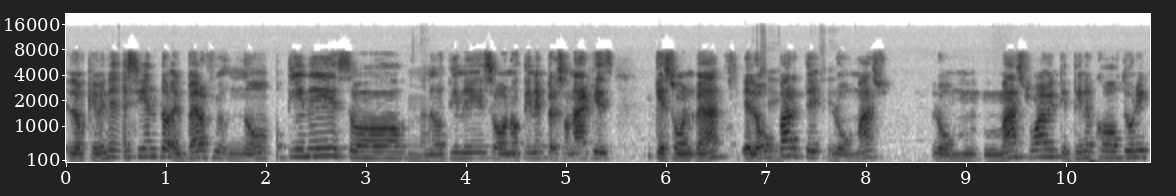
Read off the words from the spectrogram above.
lo que viene siendo el Battlefield no tiene eso, no. no, tiene eso, no tiene personajes que son, ¿verdad? Y luego sí, parte, sí. lo más lo más suave que tiene Call of Duty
